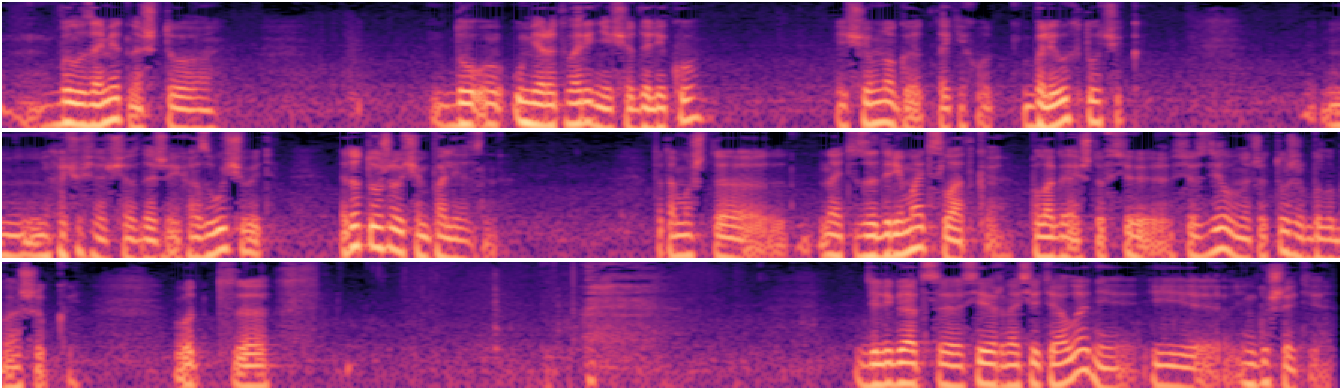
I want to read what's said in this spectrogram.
было заметно, что до умиротворения еще далеко, еще много таких вот болевых точек. Не хочу сейчас даже их озвучивать. Это тоже очень полезно. Потому что, знаете, задремать сладко, полагая, что все, все сделано, это тоже было бы ошибкой. Вот э, делегация Северной Осетии Алании и Ингушетия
